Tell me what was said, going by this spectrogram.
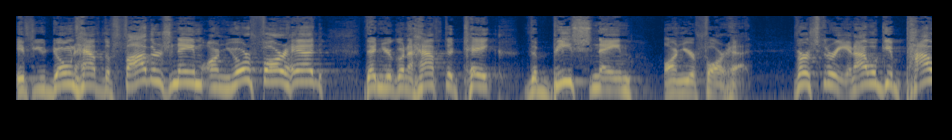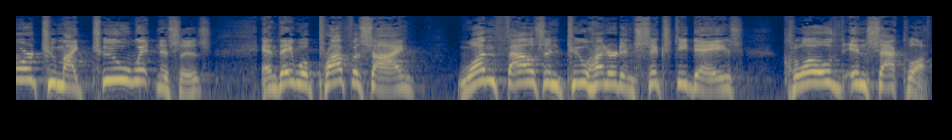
If you don't have the Father's name on your forehead, then you're going to have to take the beast's name on your forehead. Verse 3 And I will give power to my two witnesses, and they will prophesy 1,260 days, clothed in sackcloth.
